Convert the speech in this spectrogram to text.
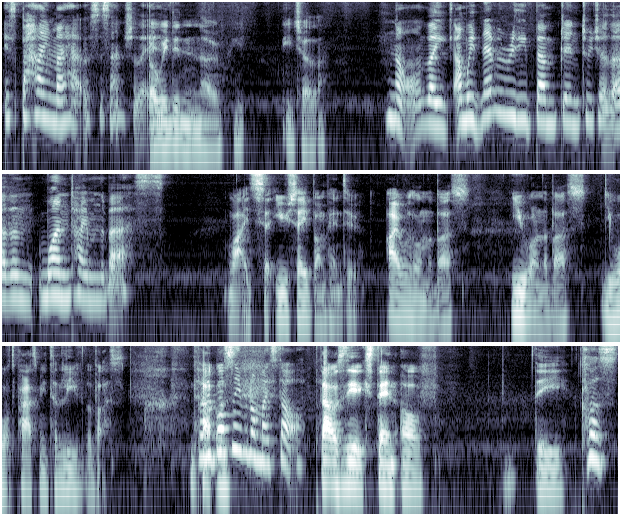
it's behind my house essentially. but we didn't know e- each other. No, like and we'd never really bumped into each other other than one time on the bus. Well, say, you say bump into. I was on the bus. You were on the bus. You walked past me to leave the bus. But That it was wasn't even on my stop. that was the extent of the Because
